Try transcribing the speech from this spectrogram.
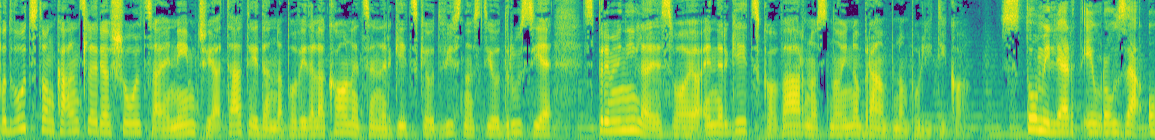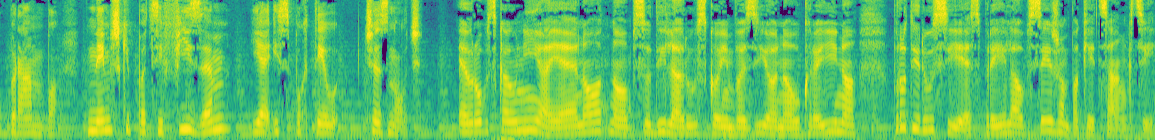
Pod vodstvom kanclerja Šolca je Nemčija ta teden napovedala konec energetske odvisnosti od Rusije, spremenila je svojo energetsko, varnostno in obrambno politiko. 100 milijard evrov za obrambo. Nemški pacifizem je izpohtel čez noč. Evropska unija je enotno obsodila rusko invazijo na Ukrajino, proti Rusiji je sprejela obsežen paket sankcij.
